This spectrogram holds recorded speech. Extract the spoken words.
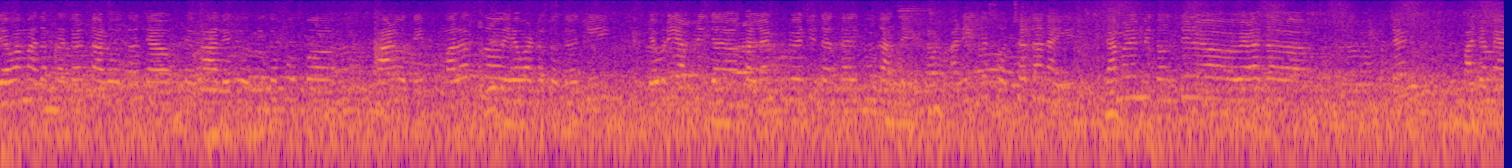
जेव्हा माझा प्रचार चालू होता त्या तेव्हा आलेली होती तर खूप घाण होती. मलाच हे वाटत होतं की एवढी आपली ज कल्याण पूर्वेची जनता इथून जाते आणि इथे स्वच्छता नाही. त्यामुळे मी दोन तीन वेळा म्हणजे माझ्या मॅ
